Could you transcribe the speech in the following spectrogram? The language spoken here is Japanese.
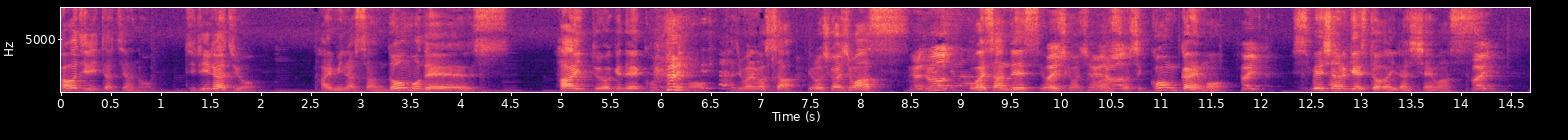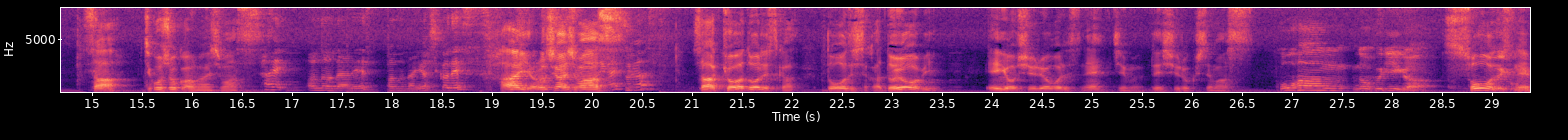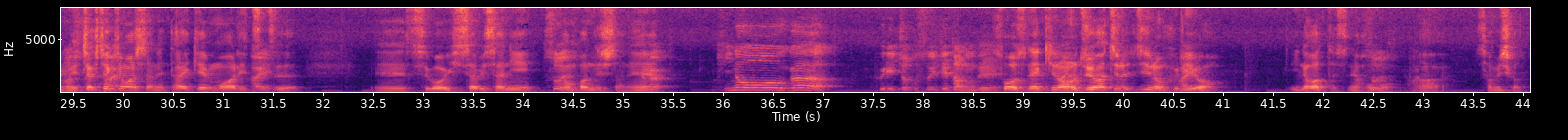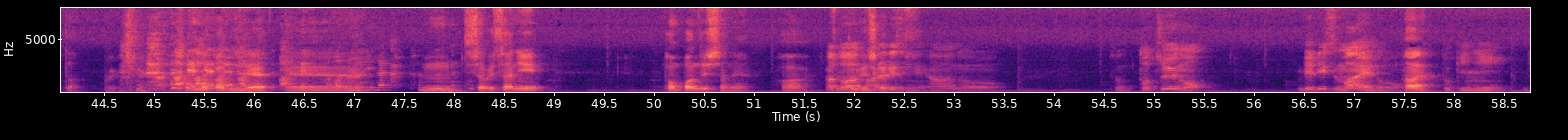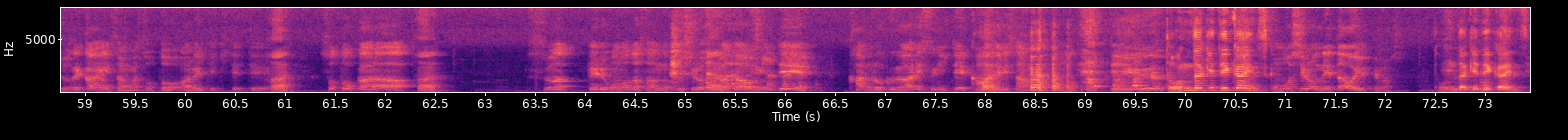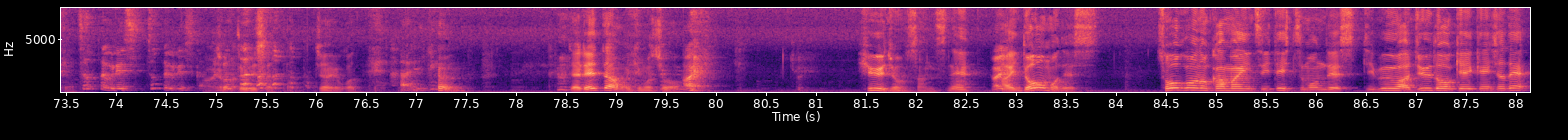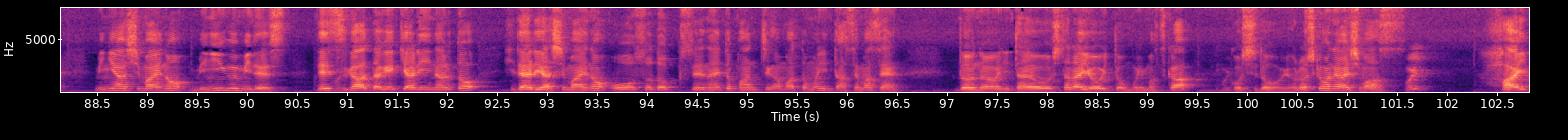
川尻達也のジリラジオはい皆さんどうもです。はいというわけで今週も始まりました。よろしくお願いします。お願いします。小林さんです。よろしくお願いします,、はいます。そして今回もはい。スペシャルゲストがいらっしゃいます、はい。さあ自己紹介お願いします。はい、小野田です。小野田よしこです。はいよろしくお願いしお願いますします。さあ今日はどうですか？どうでしたか？土曜日。営業終了後ですねジムで収録してます後半のフリーがそうですね。めちゃくちゃ来ましたね、体験もありつつ、えーすごい久々にパンパンでしたね。昨日がフリーちょっと空いてたので。そうですね。昨日の18時のフリーはい。なかったですね、ほぼ。そうです。はい、寂しかった。はい。そんな感じで、えー、うん久々にパンパンでしたね。はい。あとはあれちょっ嬉しかったですね。あのその途中のレディース前のは時に女性会員さんが外を歩いてきてて、はい。外からは座ってる小野田さんの後ろ姿を見て貫禄がありすぎて川尻さんかと思ったっていうい。どんだけでかいんですか？面白ネタを言ってましどんだけでかいんですか？た。ちょっと嬉しい、ちょっと嬉しかっあちょっと嬉しかった。じゃあよかった。はい。た じゃあレターも行きましょう。たはい。ヒュージョンさんですね。は、はいいどうもです。総合の構えについて質問です。自分は柔道経験者で、右足前の右組みです。ですが、打撃ありになると、左足前のオーソドックスでないとパンチがまともに出せません。どのように対応したら良いと思いますか？はいご指導よろしくお願いします。はいはい、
